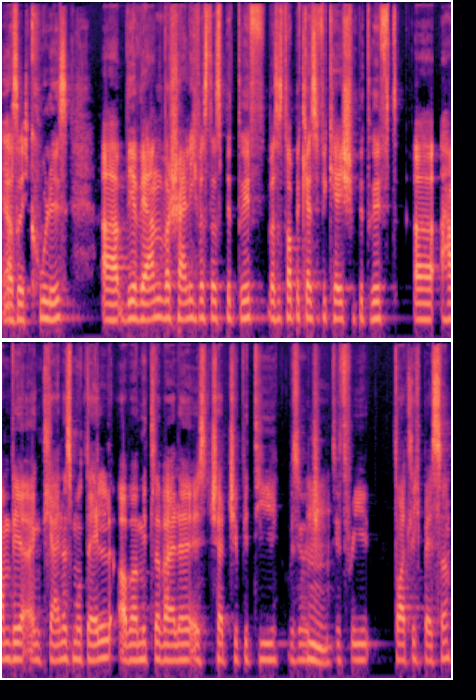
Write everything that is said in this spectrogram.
ja. was recht cool ist. Uh, wir werden wahrscheinlich, was das betrifft, was das Topic Classification betrifft, uh, haben wir ein kleines Modell, aber mittlerweile ist ChatGPT, bzw. Mhm. GPT-3 deutlich besser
